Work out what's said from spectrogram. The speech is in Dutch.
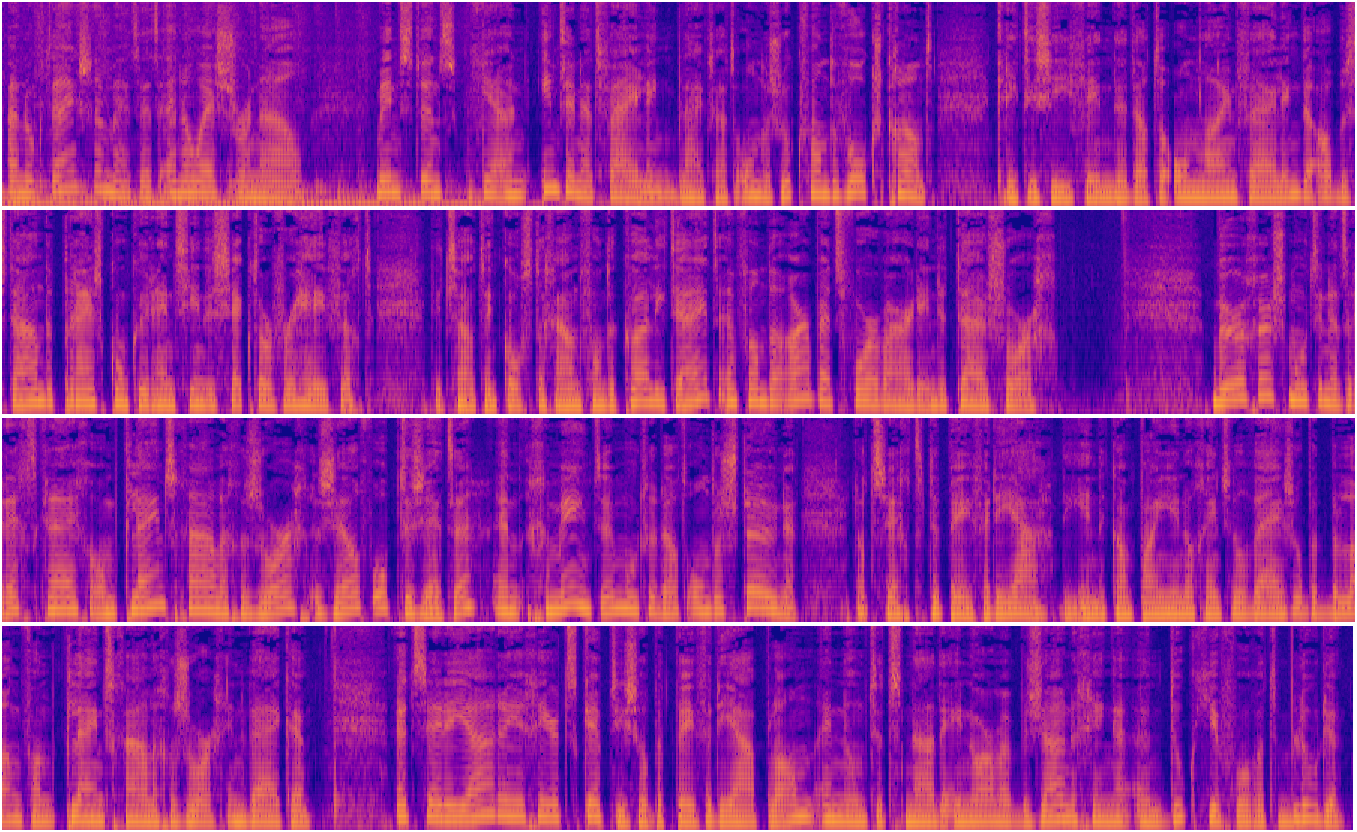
Anouk Thijssen met het NOS-journaal. Minstens via een internetveiling, blijkt uit onderzoek van de Volkskrant. Critici vinden dat de online veiling de al bestaande prijsconcurrentie in de sector verhevigt. Dit zou ten koste gaan van de kwaliteit en van de arbeidsvoorwaarden in de thuiszorg. Burgers moeten het recht krijgen om kleinschalige zorg zelf op te zetten en gemeenten moeten dat ondersteunen. Dat zegt de PvdA, die in de campagne nog eens wil wijzen op het belang van kleinschalige zorg in wijken. Het CDA reageert sceptisch op het PvdA-plan en noemt het na de enorme bezuinigingen een doekje voor het bloeden.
